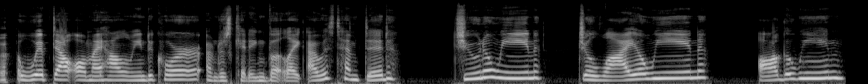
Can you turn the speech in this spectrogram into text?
I whipped out all my Halloween decor. I'm just kidding. But like, I was tempted. June-a-ween, July-a-ween, Augaween,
